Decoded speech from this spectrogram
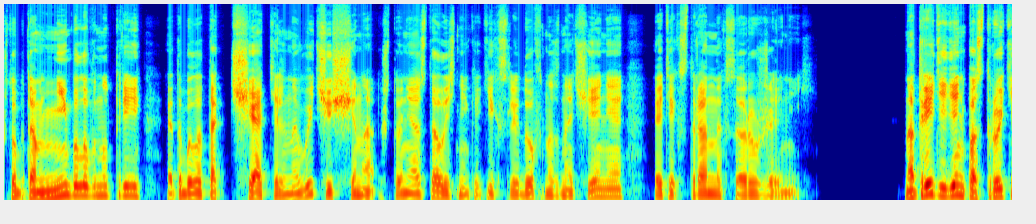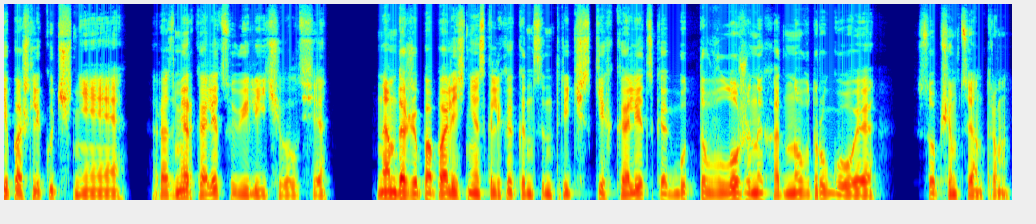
Что бы там ни было внутри, это было так тщательно вычищено, что не осталось никаких следов назначения этих странных сооружений. На третий день постройки пошли кучнее, размер колец увеличивался. Нам даже попались несколько концентрических колец, как будто вложенных одно в другое, с общим центром.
